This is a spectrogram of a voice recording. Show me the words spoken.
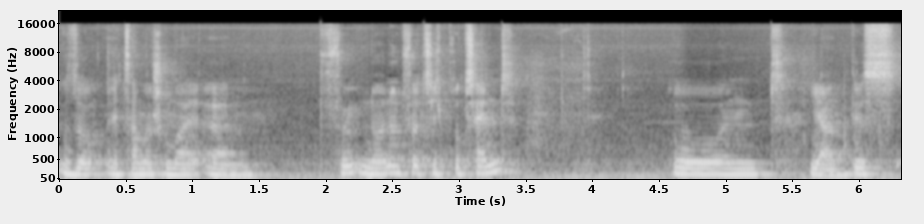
So, jetzt haben wir schon mal ähm, 49%. Und ja, bis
